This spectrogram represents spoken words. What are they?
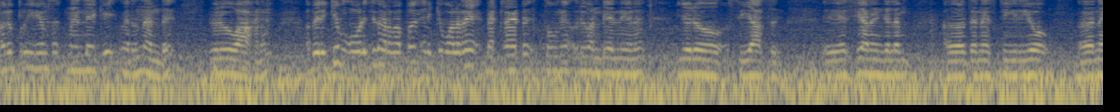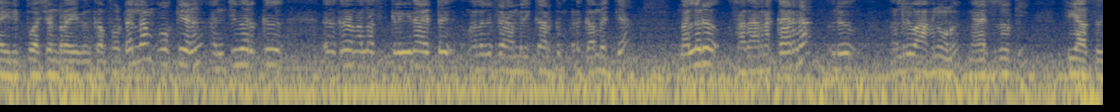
ഒരു പ്രീമിയം സെഗ്മെന്റിലേക്ക് വരുന്നുണ്ട് ഈ ഒരു വാഹനം. അപ്പോൾ എനിക്കും ഓടിച്ചു നടന്നപ്പോൾ എനിക്ക് വളരെ ബെറ്റർ ആയിട്ട് തോന്നിയ ഒരു വണ്ടി തന്നെയാണ് ഈ ഒരു സിയാസ് എ സി ആണെങ്കിലും അതുപോലെ തന്നെ സ്റ്റീരിയോ ഇരിപ്പോഷൻ ഡ്രൈവിംഗ് കംഫർട്ട് എല്ലാം ഓക്കെയാണ് അഞ്ചു പേർക്ക് ഒക്കെ നല്ല ക്ലീൻ ആയിട്ട് നല്ലൊരു ഫാമിലിക്കാർക്കും എടുക്കാൻ പറ്റിയ നല്ലൊരു സാധാരണക്കാരുടെ ഒരു നല്ലൊരു വാഹനമാണ് മാരുസുസുക്കി സിയാസ്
